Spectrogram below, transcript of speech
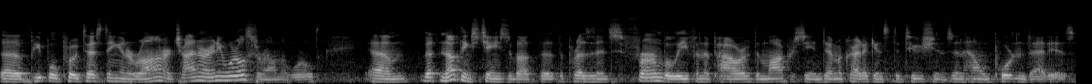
uh, people protesting in Iran or China or anywhere else around the world, um, nothing's changed about the, the president's firm belief in the power of democracy and democratic institutions and how important that is.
